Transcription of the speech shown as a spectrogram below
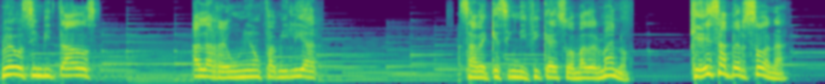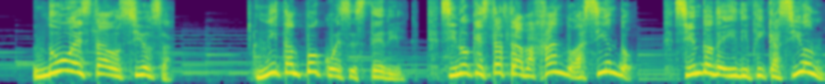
nuevos invitados a la reunión familiar. ¿Sabe qué significa eso, amado hermano? Que esa persona no está ociosa, ni tampoco es estéril, sino que está trabajando, haciendo, siendo de edificación,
